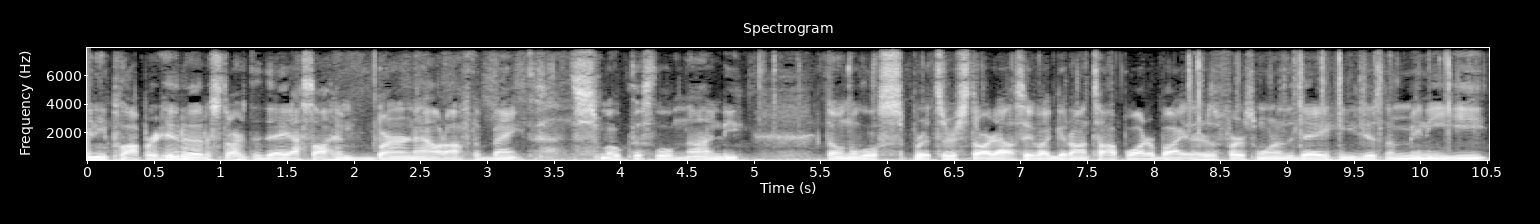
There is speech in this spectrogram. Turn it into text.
mini plopper hitter to start the day. I saw him burn out off the bank to smoke this little 90. Throwing the little spritzer start out, see if I get on top water bite. There's the first one of the day. He's just a mini eat.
